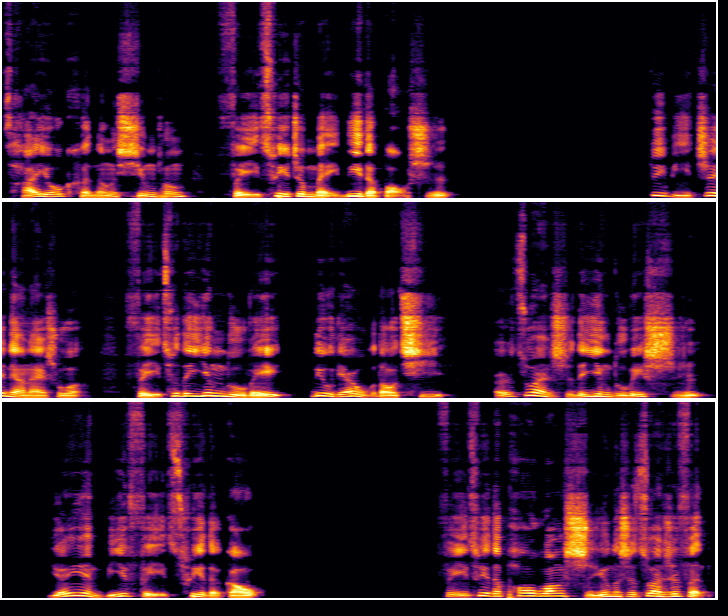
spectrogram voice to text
才有可能形成翡翠这美丽的宝石。对比质量来说，翡翠的硬度为六点五到七，而钻石的硬度为十，远远比翡翠的高。翡翠的抛光使用的是钻石粉，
